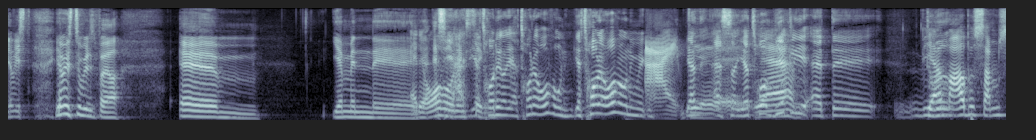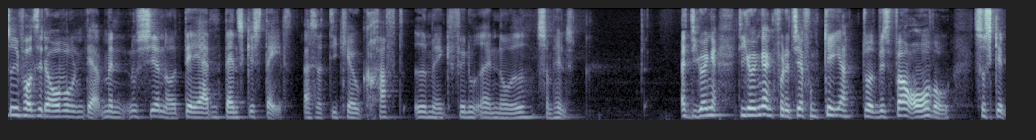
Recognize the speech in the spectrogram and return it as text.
Jeg vidste, jeg vidste du ville spørge. Øhm, jamen... Øh, er det jeg, jeg, overvågningsting? jeg, tror, det, er- jeg tror, det er overvågning. Jeg tror, det er overvågning, Mikkel. Nej, Jeg, altså, jeg tror ja, virkelig, at... Øh, Vi du er ved- meget på samme side i forhold til det overvågning der, men nu siger jeg noget, det er den danske stat. Altså, de kan jo kraftedme ikke finde ud af noget som helst. Altså, de kan, jo ikke, engang- de kan jo ikke engang få det til at fungere. Du ved, hvis før at overvåge, så skal,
